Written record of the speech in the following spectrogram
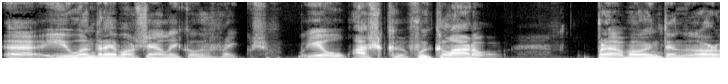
uh, e o André Bocelli com os ricos. Eu acho que fui claro, para bom entendedor,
